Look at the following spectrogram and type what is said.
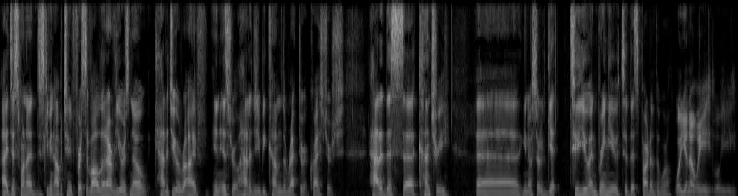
I just want to just give you an opportunity. First of all, let our viewers know how did you arrive in Israel? How did you become the rector at Christ Church? How did this uh, country, uh, you know, sort of get to you and bring you to this part of the world? Well, you know, we we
